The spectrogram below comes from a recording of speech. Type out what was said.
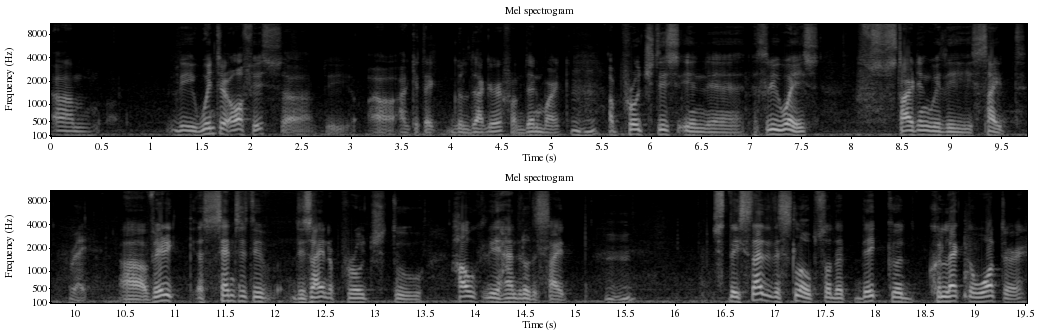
um, the winter office, uh, the uh, architect Guldager from Denmark, approached this in uh, three ways, starting with the site. Right. Uh, very a sensitive design approach to how they handle the site. S- They studied the slope so that they could collect the water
